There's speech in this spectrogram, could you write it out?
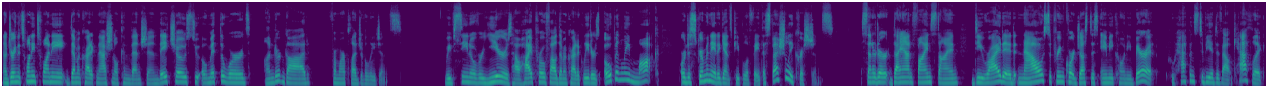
Now, during the 2020 Democratic National Convention, they chose to omit the words under God from our Pledge of Allegiance. We've seen over years how high profile Democratic leaders openly mock or discriminate against people of faith, especially Christians. Senator Dianne Feinstein derided now Supreme Court Justice Amy Coney Barrett, who happens to be a devout Catholic,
